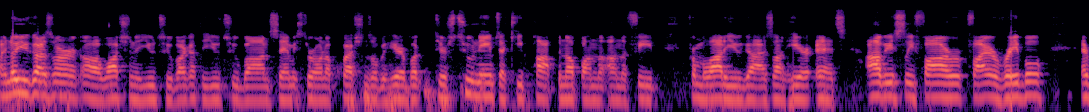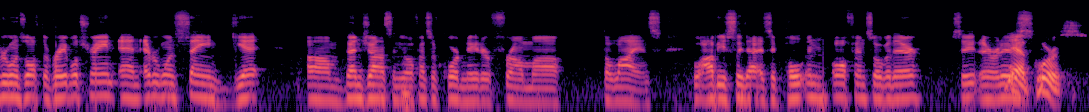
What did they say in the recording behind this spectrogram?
I know you guys aren't uh, watching the YouTube. I got the YouTube on. Sammy's throwing up questions over here, but there's two names that keep popping up on the on the feed from a lot of you guys on here, and it's obviously Fire Fire Vrabel. Everyone's off the Vrabel train, and everyone's saying get um, Ben Johnson, the offensive coordinator from uh, the Lions, Well, obviously that is a potent offense over there. See, there it is. Yeah, of course.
